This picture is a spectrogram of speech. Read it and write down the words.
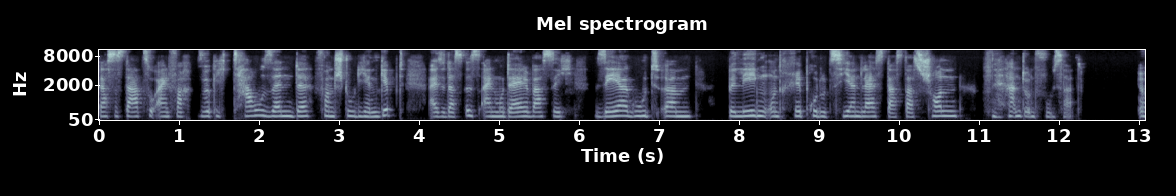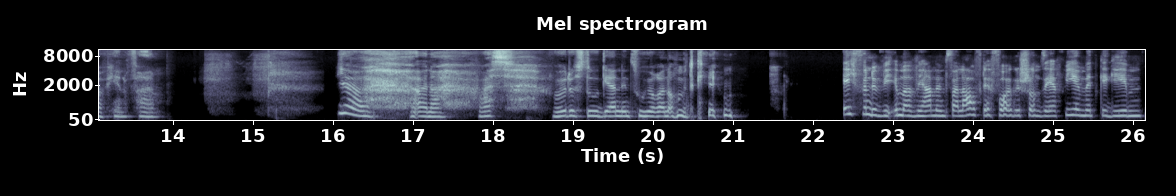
dass es dazu einfach wirklich tausende von Studien gibt. Also das ist ein Modell, was sich sehr gut ähm, belegen und reproduzieren lässt, dass das schon Hand und Fuß hat. Auf jeden Fall. Ja, Anna, was würdest du gern den Zuhörern noch mitgeben? Ich finde, wie immer, wir haben im Verlauf der Folge schon sehr viel mitgegeben.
